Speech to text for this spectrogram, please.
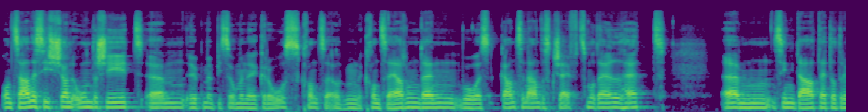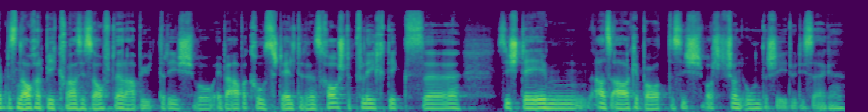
Und das andere ist schon ein Unterschied, ähm, ob man bei so einem Grosskonzern oder einem Konzern, dann, wo ein ganz anderes Geschäftsmodell hat, ähm, seine Daten hat, oder ob es nachher bei quasi Softwareanbieter ist, wo eben Abacus stellt dann ein kostenpflichtiges äh, System als Angebot. Das ist schon ein Unterschied, würde ich sagen.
